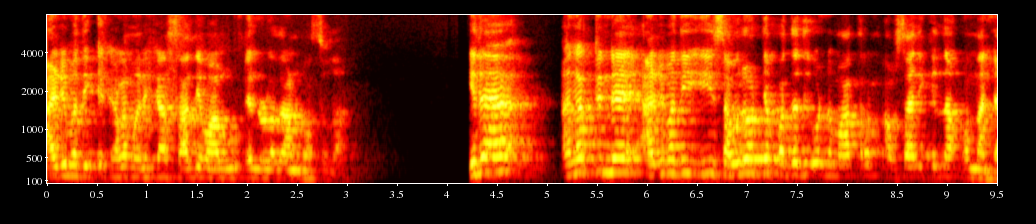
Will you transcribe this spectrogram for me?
അഴിമതിക്ക് കളമൊരുക്കാൻ സാധ്യമാകൂ എന്നുള്ളതാണ് വസ്തുത. ഇത് അനർട്ടിന്റെ അഴിമതി ഈ സൗരോർജ പദ്ധതി കൊണ്ട് മാത്രം അവസാനിക്കുന്ന ഒന്നല്ല.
